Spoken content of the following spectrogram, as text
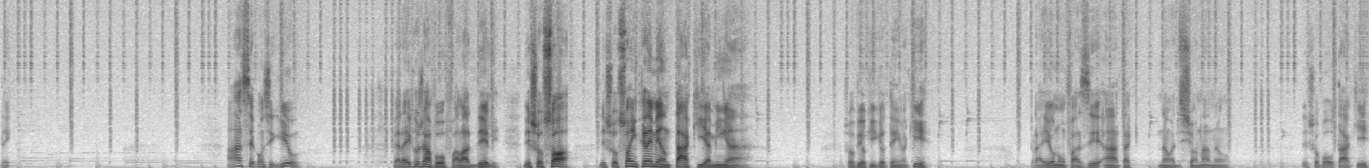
Tem... Ah, você conseguiu? Espera aí que eu já vou falar dele. Deixa eu só, deixa eu só incrementar aqui a minha Deixa eu ver o que que eu tenho aqui. Para eu não fazer, ah, tá não, adicionar não. Deixa eu voltar aqui,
